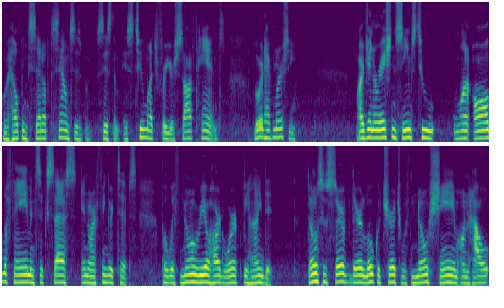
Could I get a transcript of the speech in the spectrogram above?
or helping set up the sound system, system is too much for your soft hands, Lord have mercy. Our generation seems to want all the fame and success in our fingertips, but with no real hard work behind it. Those who serve their local church with no shame on how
